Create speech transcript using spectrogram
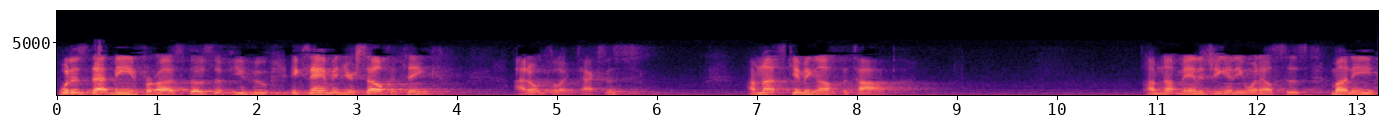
What does that mean for us? Those of you who examine yourself and think, I don't collect taxes. I'm not skimming off the top. I'm not managing anyone else's money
